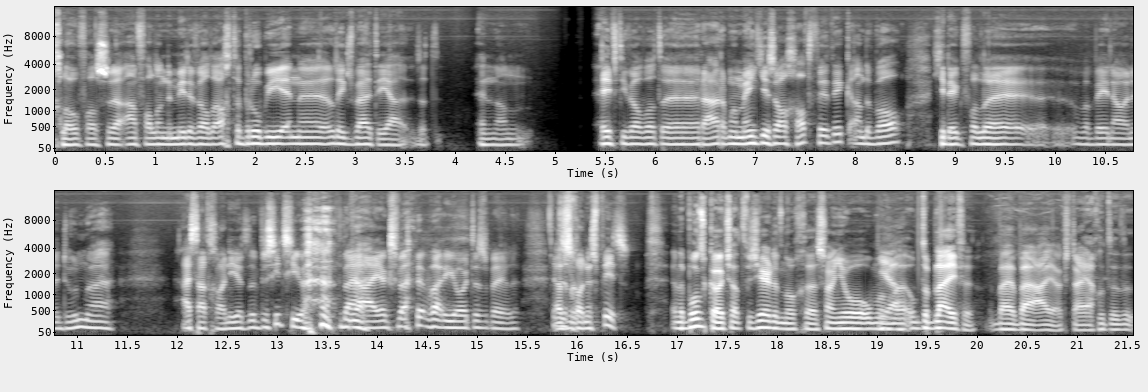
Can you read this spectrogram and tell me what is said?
Ik geloof als eh, aanvallende middenvelder achter Brobbey en eh linksbuiten. Ja, dat, en dan heeft hij wel wat eh, rare momentjes al gehad, vind ik, aan de bal. Dat je denkt van, wat ben je nou aan het doen? Maar hij staat gewoon niet op de positie bij Ja. Ajax waar, waar hij hoort te spelen. Het dat- is gewoon een spits. En de bondscoach adviseerde hem nog, Sanjo, om, Ja. om te blijven bij, bij Ajax. Nou ja, goed. dat-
